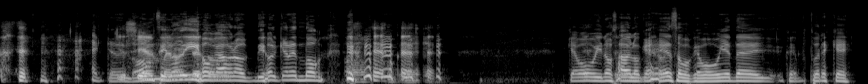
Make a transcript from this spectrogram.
el querendón, sí lo dijo, cabrón. Dijo el querendón. Oh, que Bobby no sabe lo que es eso, porque Bobby es de... ¿Tú eres qué?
